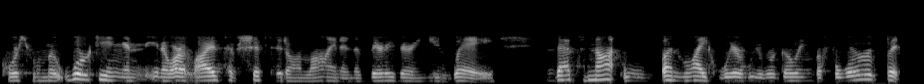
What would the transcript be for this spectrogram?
course remote working and you know our lives have shifted online in a very very new way that's not unlike where we were going before but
